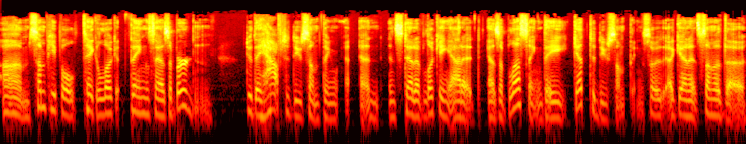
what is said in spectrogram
Um, some people take a look at things as a burden do they have to do something? And instead of looking at it as a blessing, they get to do something. So again, it's some of the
